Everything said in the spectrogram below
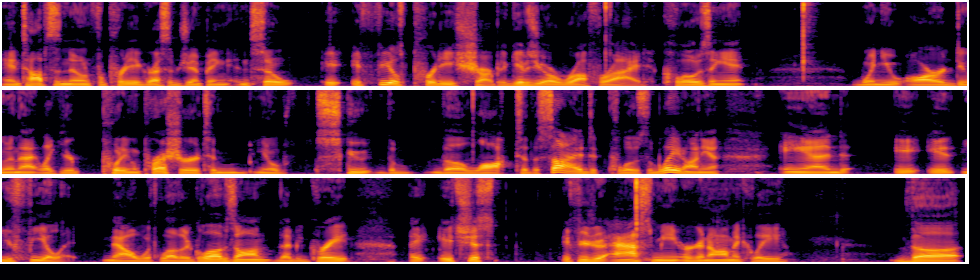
and Tops is known for pretty aggressive jimping, and so it, it feels pretty sharp. It gives you a rough ride. Closing it when you are doing that, like you're putting pressure to, you know, scoot the, the lock to the side to close the blade on you, and it, it you feel it. Now with leather gloves on, that'd be great. It's just, if you were to ask me ergonomically, the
